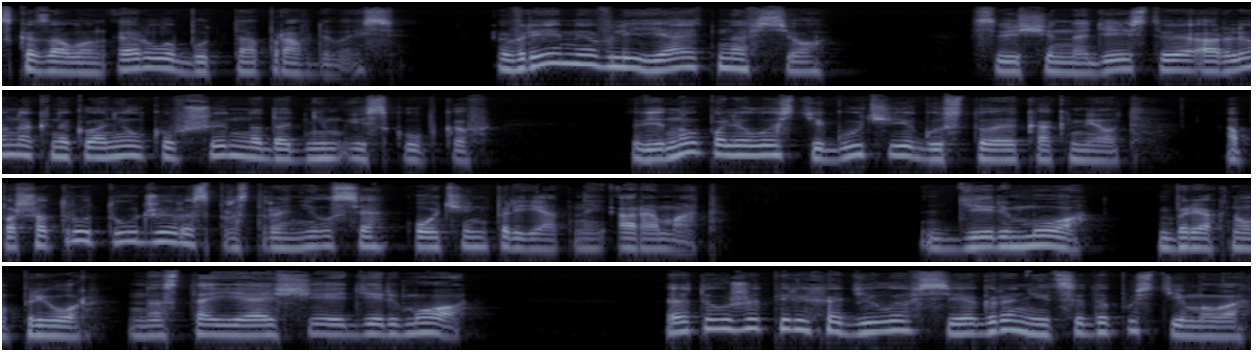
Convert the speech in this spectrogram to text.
сказал он Эрлу, будто оправдываясь. «Время влияет на все». Священнодействие Орленок наклонил кувшин над одним из кубков. Вино полилось тягучее, густое, как мед, а по шатру тут же распространился очень приятный аромат. «Дерьмо!» – брякнул Приор. «Настоящее дерьмо!» Это уже переходило все границы допустимого.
